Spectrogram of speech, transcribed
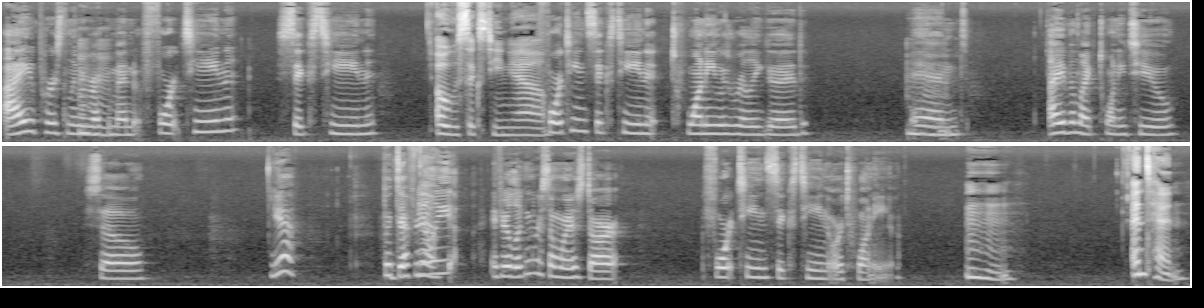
I personally would mm-hmm. recommend 14, 16, Oh, 16, yeah. 14, 16, 20 was really good. Mm-hmm. And I even like 22. So, yeah. But definitely, if you're looking for somewhere to start, 14, 16, or 20. Mm-hmm. And 10.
